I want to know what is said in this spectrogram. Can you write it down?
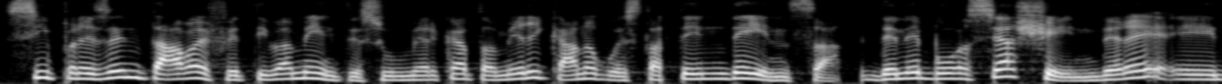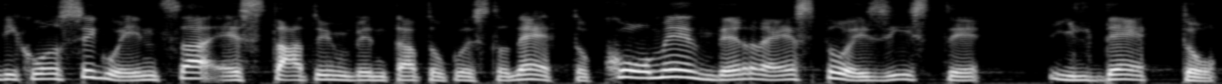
si presentava effettivamente sul mercato americano questa tendenza delle borse a scendere e di conseguenza è stato inventato questo detto, come del resto esiste il detto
